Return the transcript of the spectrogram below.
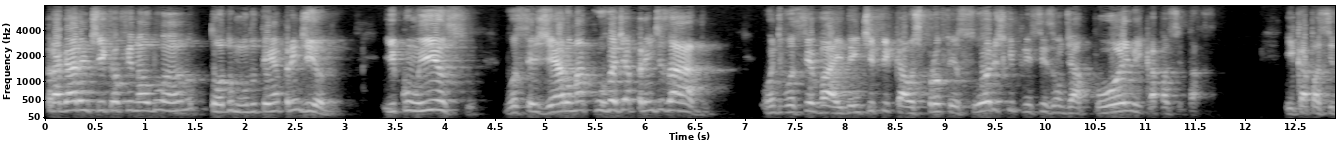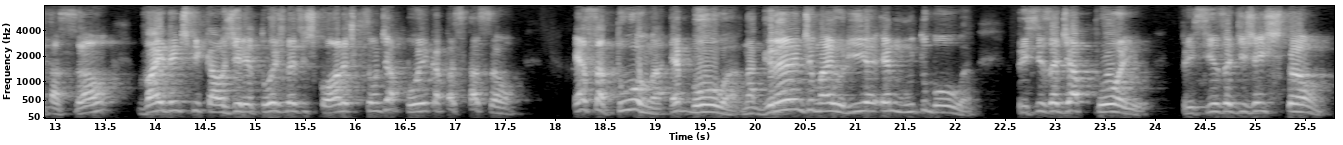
para garantir que ao final do ano todo mundo tenha aprendido. E com isso, você gera uma curva de aprendizado, onde você vai identificar os professores que precisam de apoio e capacitação, e capacitação vai identificar os diretores das escolas que são de apoio e capacitação. Essa turma é boa, na grande maioria é muito boa. Precisa de apoio, precisa de gestão,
